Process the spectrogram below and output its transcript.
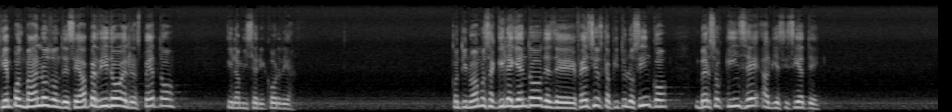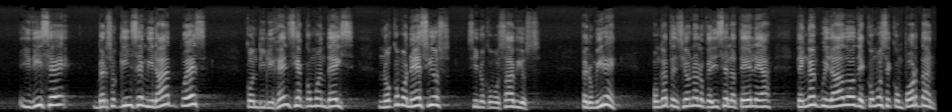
tiempos malos donde se ha perdido el respeto y la misericordia. Continuamos aquí leyendo desde Efesios capítulo 5, verso 15 al 17. Y dice, verso 15, mirad pues con diligencia cómo andéis, no como necios, sino como sabios. Pero mire, ponga atención a lo que dice la TLA, tengan cuidado de cómo se comportan,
